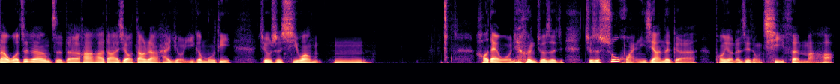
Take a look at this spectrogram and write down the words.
那我这个样子的哈哈大笑，当然还有一个目的，就是希望，嗯，好歹我就 就是就是舒缓一下那个朋友的这种气氛嘛，哈。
